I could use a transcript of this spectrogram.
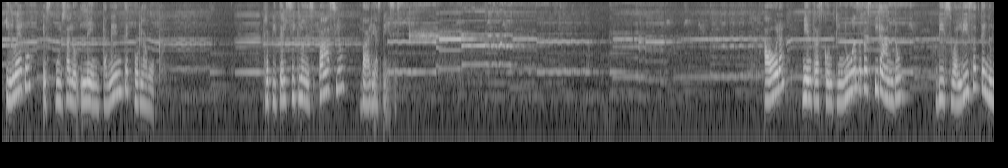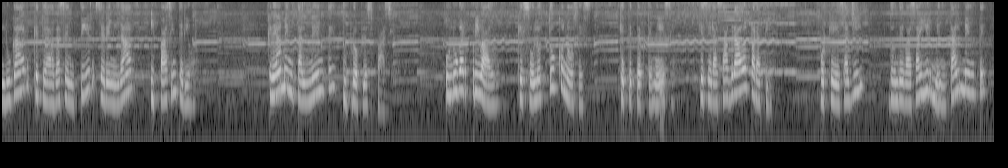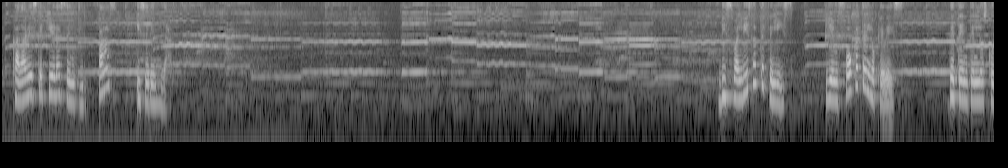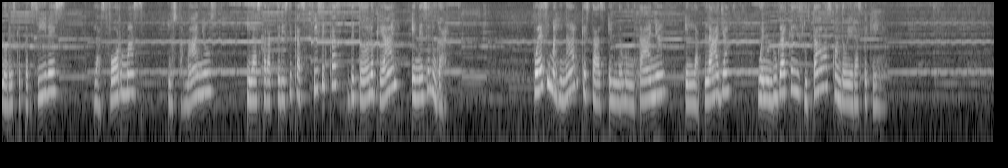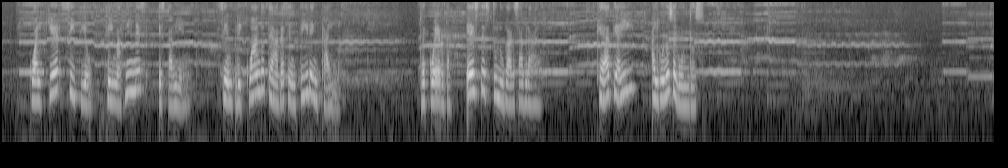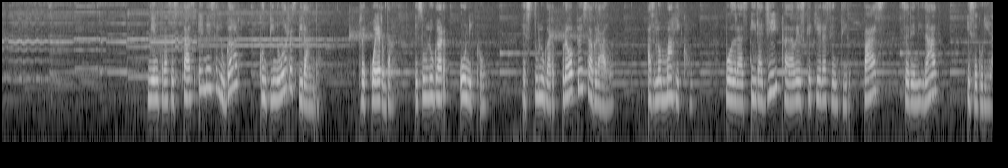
y luego expúlsalo lentamente por la boca. Repite el ciclo despacio varias veces. Ahora, mientras continúas respirando, visualízate en un lugar que te haga sentir serenidad y paz interior. Crea mentalmente tu propio espacio, un lugar privado que solo tú conoces, que te pertenece, que será sagrado para ti, porque es allí donde vas a ir mentalmente cada vez que quieras sentir paz y serenidad. Visualízate feliz y enfócate en lo que ves. Detente en los colores que percibes, las formas, los tamaños y las características físicas de todo lo que hay en ese lugar. Puedes imaginar que estás en una montaña, en la playa o en un lugar que disfrutabas cuando eras pequeño. Cualquier sitio que imagines está bien siempre y cuando te haga sentir en calma. Recuerda, este es tu lugar sagrado. Quédate ahí algunos segundos. Mientras estás en ese lugar, continúa respirando. Recuerda, es un lugar único, es tu lugar propio y sagrado. Hazlo mágico Podrás ir allí cada vez que quieras sentir paz, serenidad y seguridad.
